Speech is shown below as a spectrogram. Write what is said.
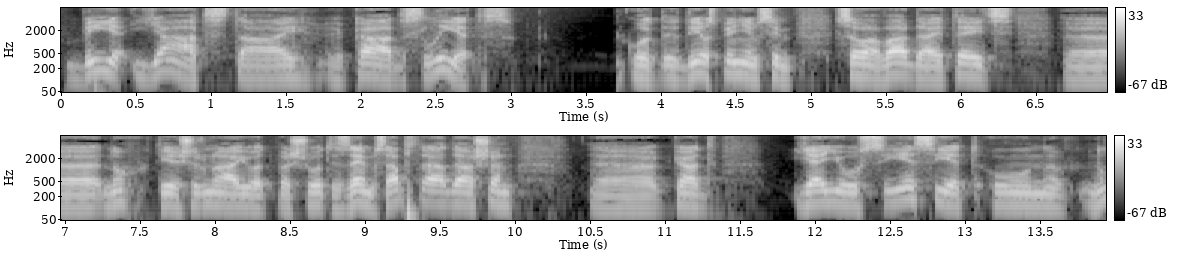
bija jāatstāj kādas lietas ko Dievs, pieņemsim, savā vārdā ir teicis, nu, tieši runājot par šo zemes apstrādāšanu, uh, kad, ja jūs iesiet un nu,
